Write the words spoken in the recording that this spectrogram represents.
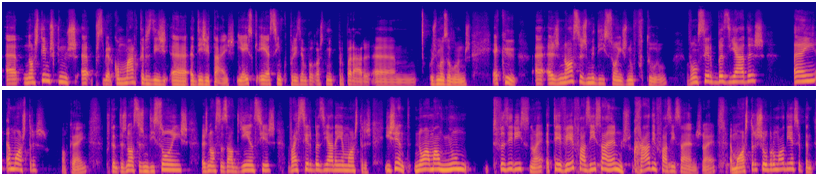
uh, nós temos que nos uh, perceber como marketers uh, digitais, e é, isso que, é assim que, por exemplo, eu gosto muito de preparar um, os meus alunos, é que as nossas medições no futuro vão ser baseadas em amostras. Ok? Portanto, as nossas medições, as nossas audiências, vai ser baseada em amostras. E, gente, não há mal nenhum de fazer isso, não é? A TV faz isso há anos, rádio faz isso há anos, não é? Amostras sobre uma audiência, portanto,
